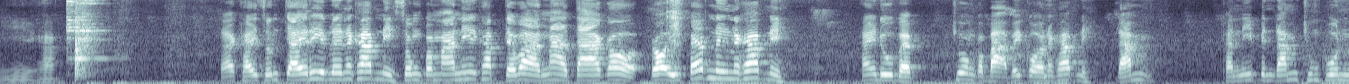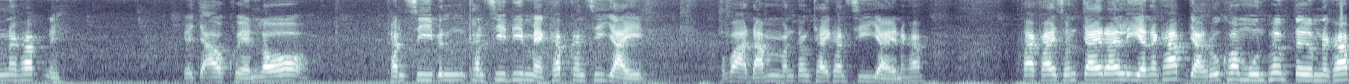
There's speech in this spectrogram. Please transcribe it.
นี่ครับ ถ้าใครสนใจรีบเลยนะครับ นี่ทรงประมาณนี้ครับ แต่ว่าหน้าตาก็รออีกแป๊บหนึ่งนะครับนี่ ให้ดูแบบช่วงกระบะไปก่อนนะครับ นี่ดัมคันนี้เป็นดัมชุมพลนะครับนี่แกจะเอาแขวนล้อคันซีเป็นคันซีดีแม็กครับ คันซีใหญ่ เพราะว่าดัมมันต้องใช้คันซีใหญ่นะครับ ถ้าใครสนใจรายละเอียดนะครับ อยากรู้ข้อมูลเพิ่มเติมนะครับ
